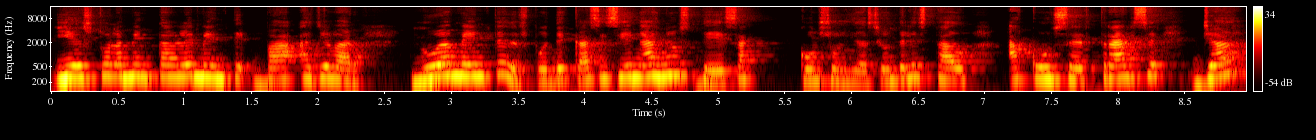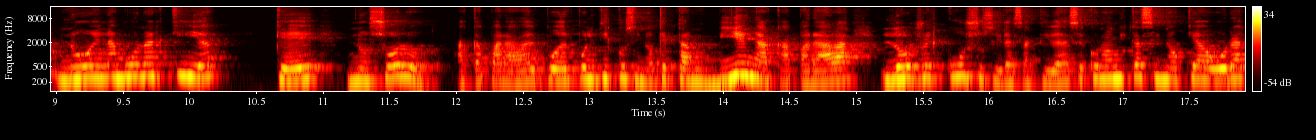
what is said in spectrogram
Y esto lamentablemente va a llevar nuevamente, después de casi 100 años de esa consolidación del Estado, a concentrarse ya no en la monarquía, que no solo acaparaba el poder político, sino que también acaparaba los recursos y las actividades económicas, sino que ahora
